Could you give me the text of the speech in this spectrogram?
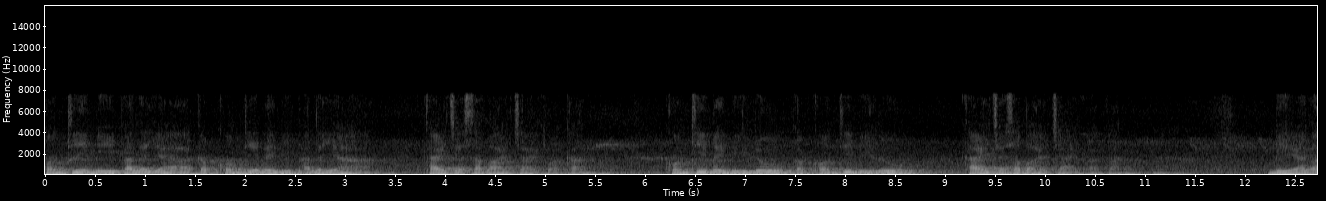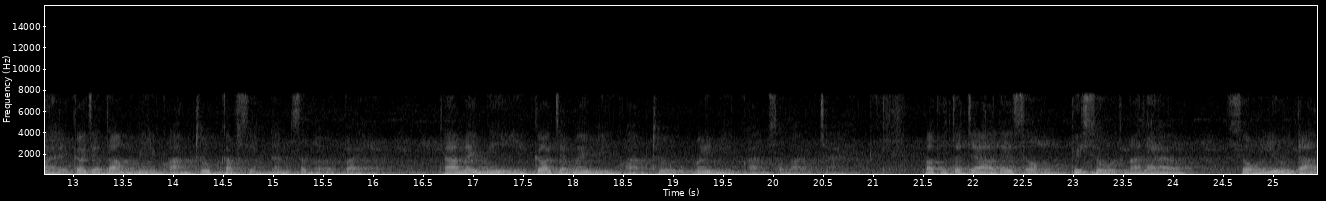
คนที่มีภรรยากับคนที่ไม่มีภรรยา ใครจะสบายใจกว่ากัน คนที่ไม่มีลูกกับคนที่มีลูก ใครจะสบายใจกว่ากัน มีอะไรก็จะต้องมีความทุกข์กับสิ่งนั้นเสมอไป ถ้าไม่มีก็จะไม่มีความทุกข์ไม่มีความสบายใจ พระพุทธเจ้าได้ทรงพิสูจน์มาแล้ว ทรงอยู่ตาม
